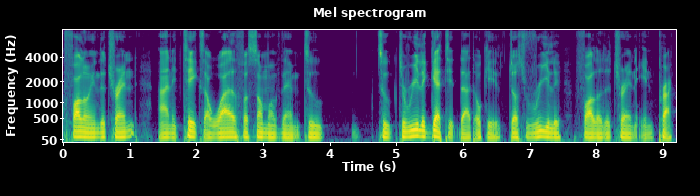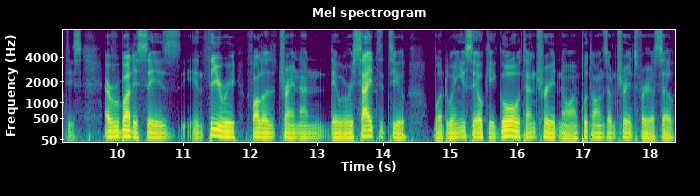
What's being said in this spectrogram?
following the trend and it takes a while for some of them to to to really get it that okay just really follow the trend in practice. Everybody says in theory follow the trend and they will recite it to you. But when you say okay go out and trade now and put on some trades for yourself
